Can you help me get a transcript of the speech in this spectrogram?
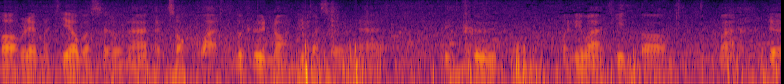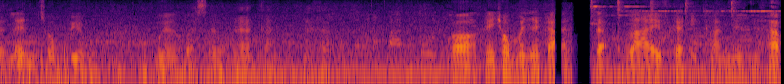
ก็ไม่ได้มาเที่ยวบาร์เซโลนากันสองวัน เมื่อคืนนอนที่บาร์เซโลนาหนึ่งคืน วันนี้วันอาทิตย์ก็มาเดินเล่นชมวิวเมืองบาร์เซโลนากันนะครับ ก็ให้ชมบรรยากาศจะไลฟ์กันอีกครั้งหนึ่งนะครับ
